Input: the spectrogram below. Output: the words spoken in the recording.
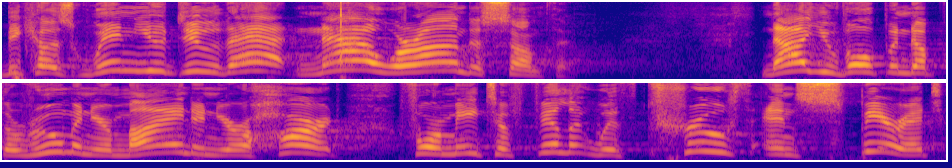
Because when you do that, now we're on to something. Now you've opened up the room in your mind and your heart for me to fill it with truth and spirit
